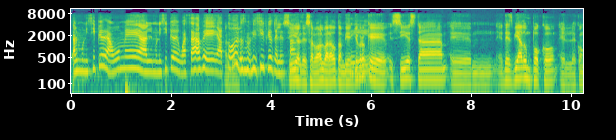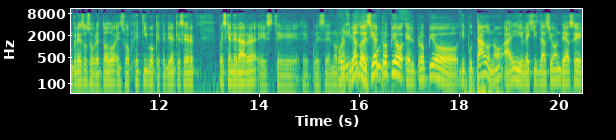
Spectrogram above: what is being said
al municipio de Ahome, al municipio de Guasave, a todos los municipios del estado. Sí, el de Salvador Alvarado también. Yo creo que sí está eh, desviado un poco el Congreso, sobre todo en su objetivo que tendría que ser pues generar este eh, pues eh, normatividad lo decía el propio el propio diputado no hay legislación de hace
